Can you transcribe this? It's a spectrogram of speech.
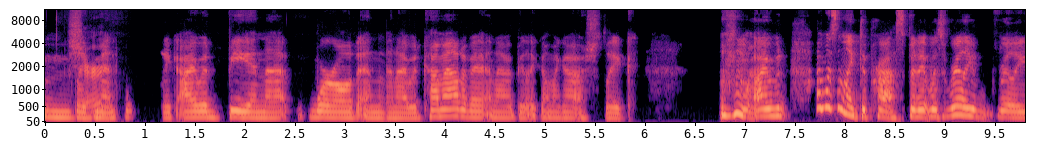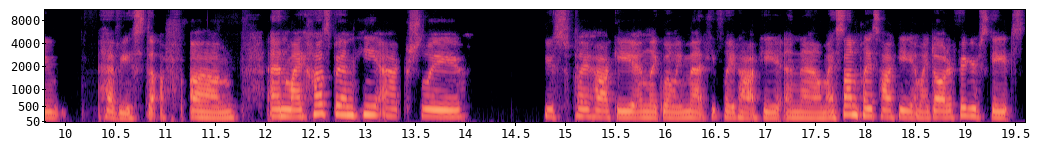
mm, like Sure. mental. Like I would be in that world and then I would come out of it and I would be like, oh my gosh, like I would I wasn't like depressed, but it was really, really heavy stuff. Um, and my husband, he actually used to play hockey and like when we met, he played hockey and now my son plays hockey and my daughter figure skates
